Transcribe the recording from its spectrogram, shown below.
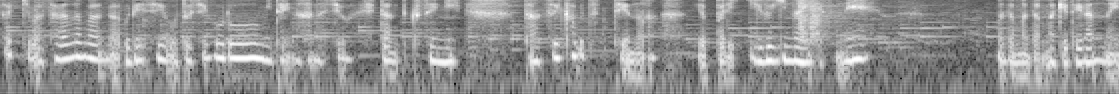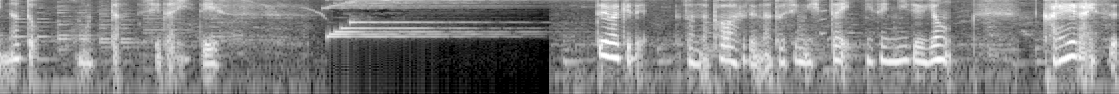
さっきはサラダバーが嬉しいお年頃みたいな話をしたくせに炭水化物っていうのはやっぱり揺るぎないですね。まだまだ負けてらんないなと思った次第です。というわけでそんなパワフルな年にしたい。2024カレーライス。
